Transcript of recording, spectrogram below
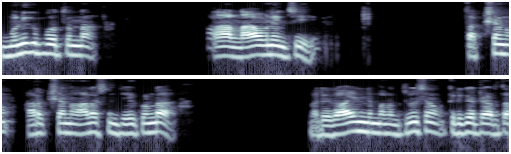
మునిగిపోతున్న ఆ నావ నుంచి తక్షణం అరక్షణం ఆలస్యం చేయకుండా మరి రాయుడిని మనం చూసాం క్రికెట్ ఆడుతూ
